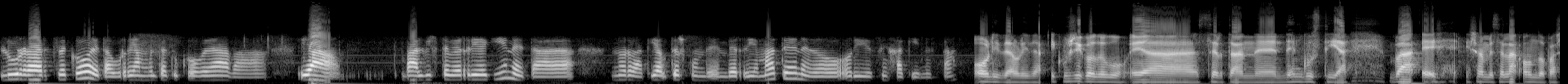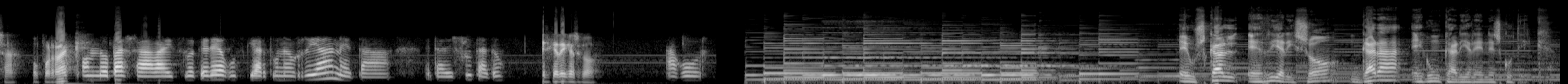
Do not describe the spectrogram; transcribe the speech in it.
lurra hartzeko eta urrian multatuko gea, ba, ja, ba, albiste berriekin eta norbaki hauteskundeen berri ematen edo hori ezin jakin, ez da? Hori da, hori da. Ikusiko dugu, ea zertan e, den guztia. Ba, e, esan bezala, ondo pasa. Oporrak? Ondo pasa, bai, zuek ere guzki hartu neurrian eta eta disfrutatu. Ezkerrik asko. Agur. Euskal Herriarizo gara egunkariaren eskutik.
